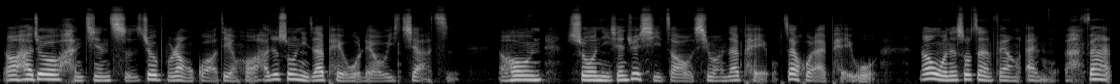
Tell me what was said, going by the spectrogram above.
然后他就很坚持，就不让我挂电话。他就说：“你再陪我聊一下子。”然后说你先去洗澡，洗完再陪，再回来陪我。然后我那时候真的非常爱慕 非常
